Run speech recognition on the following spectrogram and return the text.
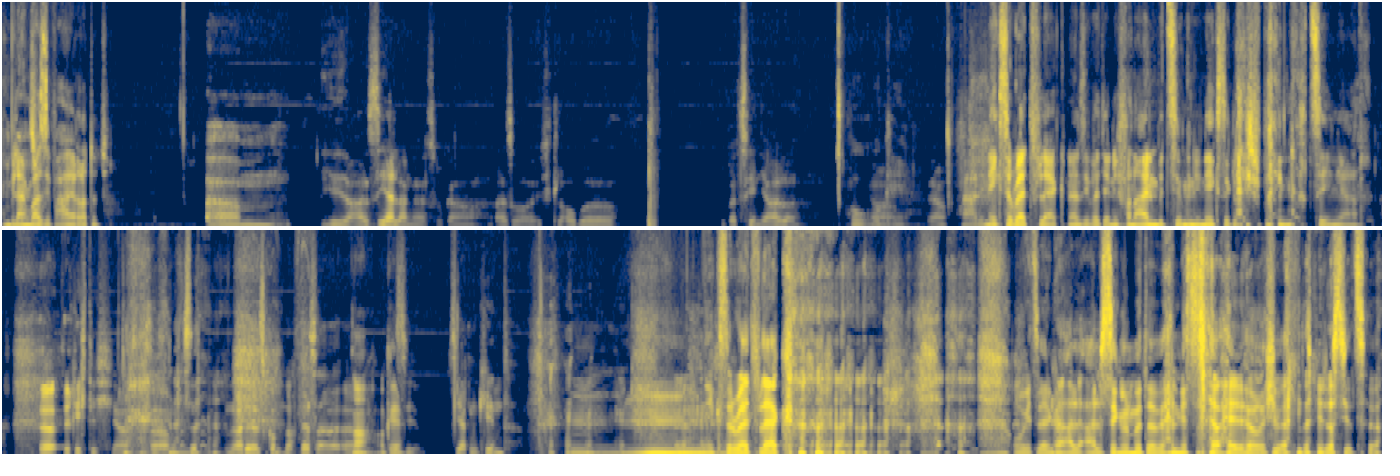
Und wie lange war Also- sie verheiratet? Ähm, ja, sehr lange sogar. Also ich glaube über zehn Jahre. Oh, okay. Ja. Ja, die nächste Red Flag, ne? Sie wird ja nicht von einer Beziehung in die nächste gleich springen nach zehn Jahren. Äh, richtig, ja. Ähm, Also- warte, es kommt noch besser. Ähm, Ah, okay. Sie, sie hat ein Kind. Mm, Nächste Red Flag. oh, jetzt werden Ja. alle, alle Single-Mütter werden jetzt sehr hellhörig werden, wenn die das jetzt hören.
